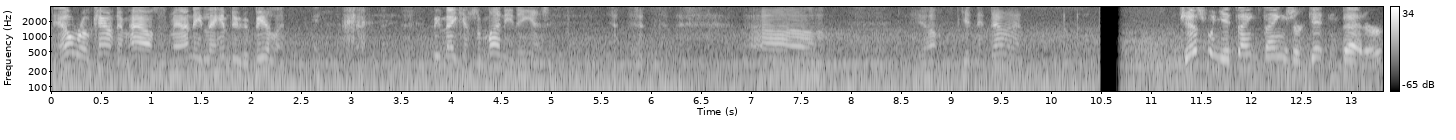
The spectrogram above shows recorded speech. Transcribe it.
The Elro count them houses, man. I need to let him do the billing. Be making some money then. uh, yep, getting it done. Just when you think things are getting better,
